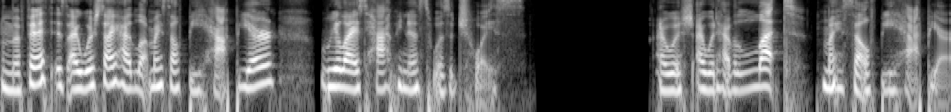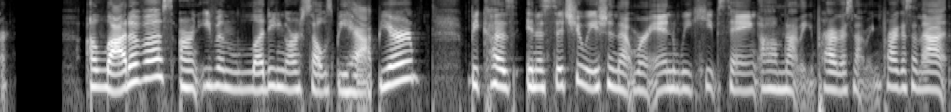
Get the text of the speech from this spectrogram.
And the fifth is I wish I had let myself be happier realized happiness was a choice. I wish I would have let myself be happier. A lot of us aren't even letting ourselves be happier because in a situation that we're in, we keep saying, Oh, I'm not making progress, not making progress on that.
